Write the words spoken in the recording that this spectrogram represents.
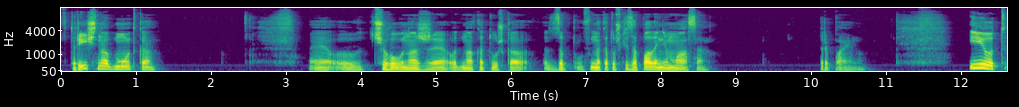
вторічна обмотка. Е, Чого у нас же одна катушка на катушці запалення маса припаяна. І от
